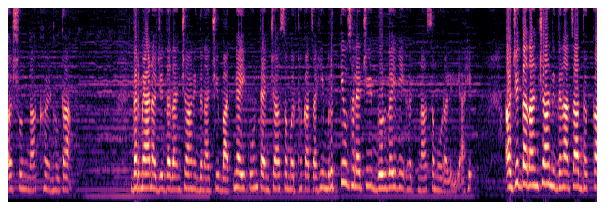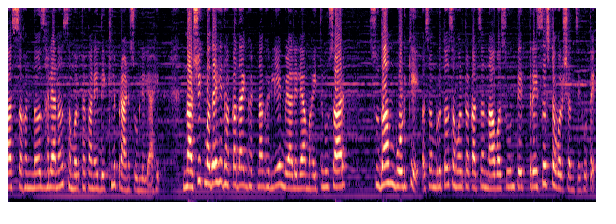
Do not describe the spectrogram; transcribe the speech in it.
अश्रूंना खळ नव्हता. दरम्यान अजितदादांच्या निधनाची बातमी ऐकून त्यांच्या समर्थकाचाही मृत्यू झाल्याची दुर्दैवी घटना समोर आलेली आहे. अजितदादांच्या निधनाचा धक्का सहन न झाल्यानं समर्थकाने देखील प्राण सोडलेले आहेत. नाशिकमध्ये ही धक्कादायक घटना घडली आहे. मिळालेल्या माहितीनुसार सुदाम बोडके असं मृत समर्थकाचं नाव असून ते त्रेसष्ट वर्षांचे होते.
